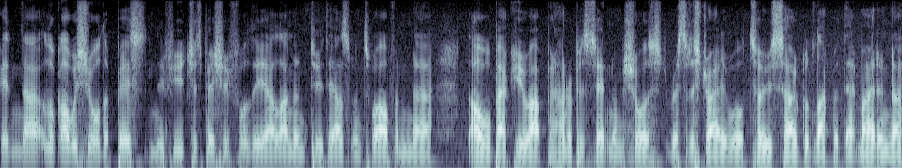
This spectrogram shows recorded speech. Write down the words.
And uh, look, I wish you all the best in the future, especially for the uh, London 2012. And uh, I will back you up 100%, and I'm sure the rest of Australia will too. So good luck with that, mate. And uh,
